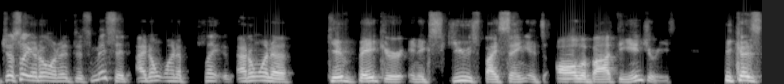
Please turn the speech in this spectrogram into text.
just like I don't want to dismiss it, I don't want to play, I don't want to give Baker an excuse by saying it's all about the injuries because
